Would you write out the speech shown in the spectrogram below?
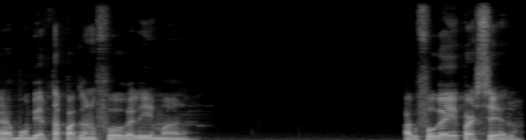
É, o bombeiro tá apagando fogo ali, mano. Apaga o fogo aí, parceiro.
